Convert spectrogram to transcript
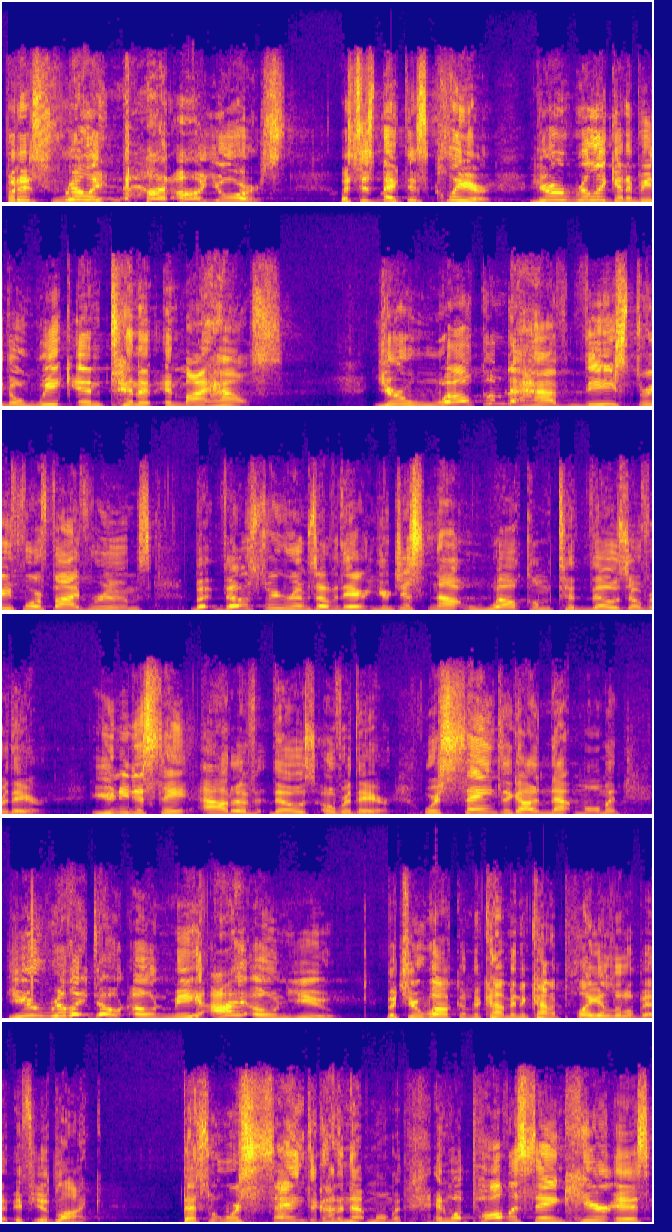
but it's really not all yours. Let's just make this clear. You're really gonna be the weekend tenant in my house. You're welcome to have these three, four, five rooms, but those three rooms over there, you're just not welcome to those over there. You need to stay out of those over there. We're saying to God in that moment, You really don't own me, I own you. But you're welcome to come in and kind of play a little bit if you'd like. That's what we're saying to God in that moment. And what Paul is saying here is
